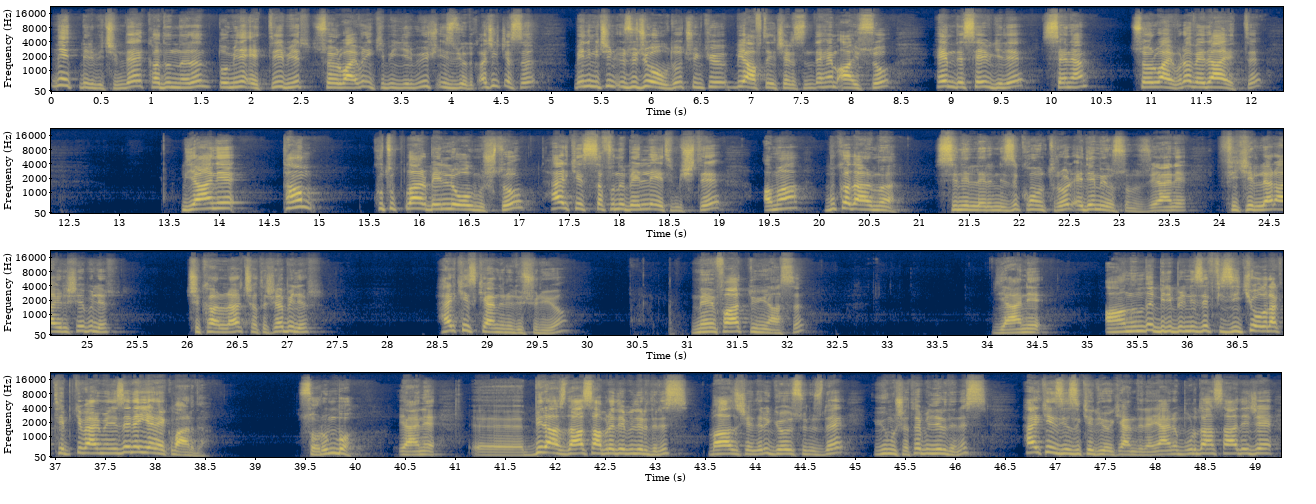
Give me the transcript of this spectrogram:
Net bir biçimde kadınların domine ettiği bir Survivor 2023 izliyorduk. Açıkçası benim için üzücü oldu. Çünkü bir hafta içerisinde hem Aysu hem de sevgili Senem Survivor'a veda etti. Yani tam kutuplar belli olmuştu. Herkes safını belli etmişti. Ama bu kadar mı sinirlerinizi kontrol edemiyorsunuz? Yani fikirler ayrışabilir. Çıkarlar çatışabilir. Herkes kendini düşünüyor. Menfaat dünyası. Yani anında birbirinize fiziki olarak tepki vermenize ne gerek vardı? Sorun bu. Yani e, biraz daha sabredebilirdiniz. Bazı şeyleri göğsünüzde yumuşatabilirdiniz. Herkes yazık ediyor kendine. Yani buradan sadece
